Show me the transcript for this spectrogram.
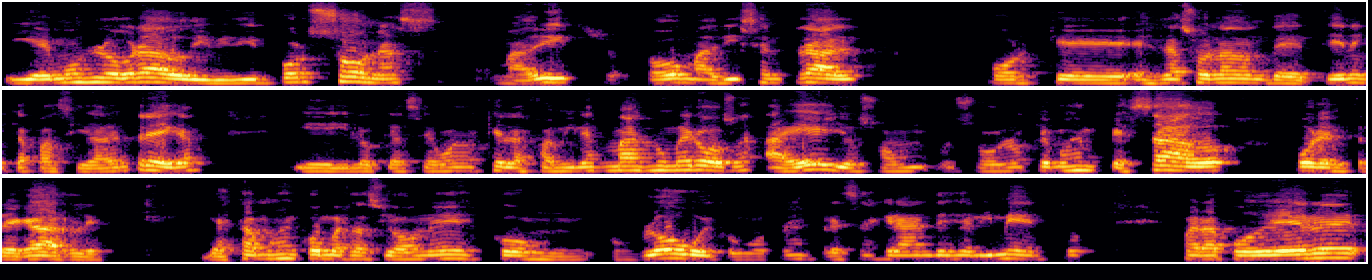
y hemos logrado dividir por zonas, Madrid, todo Madrid Central, porque es la zona donde tienen capacidad de entrega y lo que hacemos es que las familias más numerosas, a ellos son, son los que hemos empezado por entregarle. Ya estamos en conversaciones con, con Globo y con otras empresas grandes de alimentos para poder eh,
